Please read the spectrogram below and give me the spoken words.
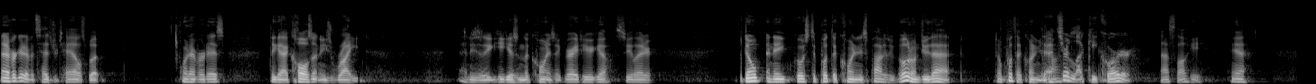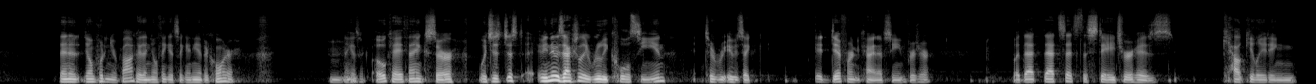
And I forget if it's heads or tails, but whatever it is, the guy calls it and he's right. And he's like, he gives him the coin. He's like, great, here you go. See you later. But don't, and he goes to put the coin in his pocket. He's like, oh, don't do that. Don't put that coin in your That's your lucky quarter. That's lucky. Yeah. Then it, don't put it in your pocket. Then you'll think it's like any other quarter. And he's like, okay, thanks, sir. Which is just, I mean, it was actually a really cool scene. To re- it was like a different kind of scene for sure. But that that sets the stage for his calculating,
